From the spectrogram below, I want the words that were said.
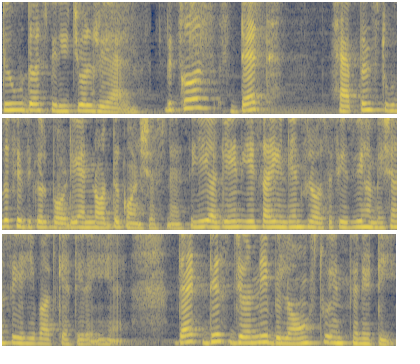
into the spiritual real because death happens to the physical body and not the consciousness ये अगेन ये सारी इंडियन फिलोसफीज भी हमेशा से यही बात कहती रही हैं that this journey belongs to infinity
